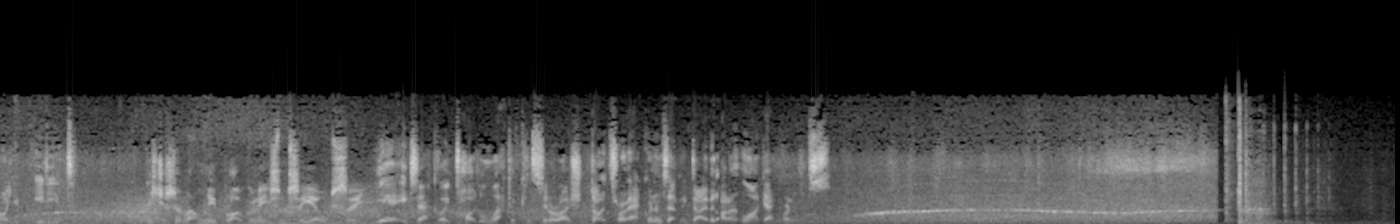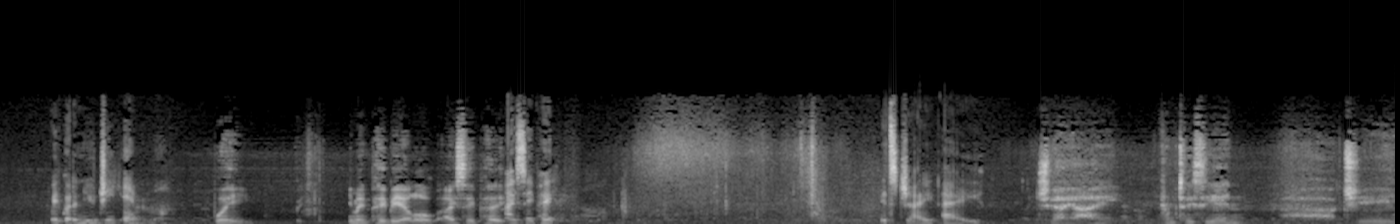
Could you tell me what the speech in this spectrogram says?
Oh, you idiot. He's just a lonely bloke who needs some TLC. Yeah, exactly. Total lack of consideration. Don't throw acronyms at me, David. I don't like acronyms. We've got a new GM. We? You mean PBL or ACP? ACP. It's JA. JA. From TCN. Oh, ah, gee.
